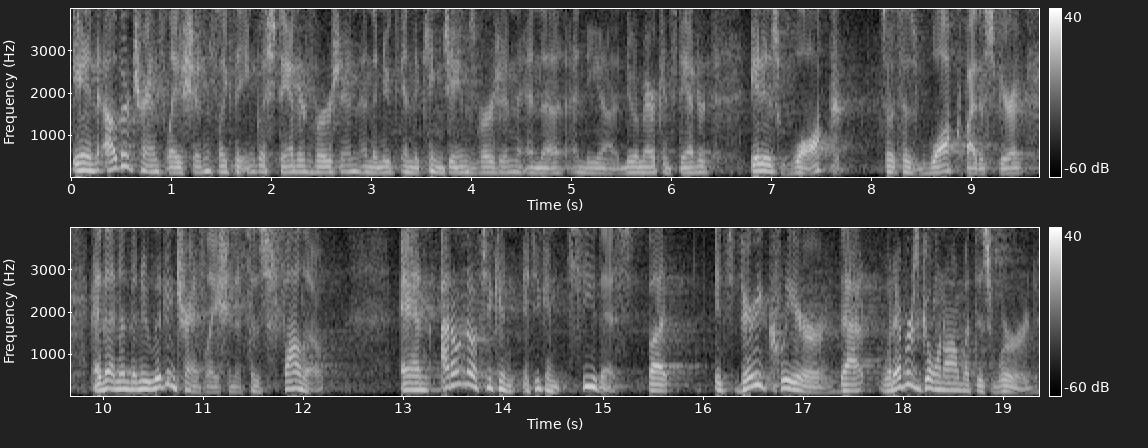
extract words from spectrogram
In other translations, like the English Standard Version and the, New, and the King James Version and the, and the uh, New American Standard, it is walk. So it says walk by the Spirit. And then in the New Living Translation, it says follow. And I don't know if you can, if you can see this, but it's very clear that whatever's going on with this word,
